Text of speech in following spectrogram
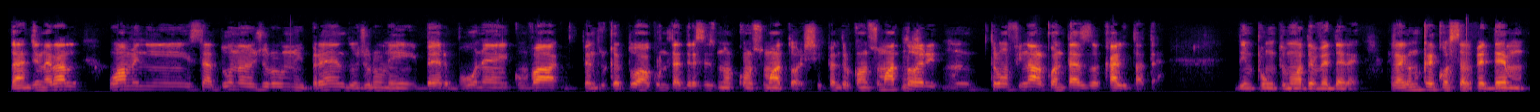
Dar, în general, oamenii se adună în jurul unui brand, în jurul unei beri bune, cumva, pentru că tu acum te adresezi unor consumatori și pentru consumatori, într-un final, contează calitatea, din punctul meu de vedere. Așa că nu cred că o să vedem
